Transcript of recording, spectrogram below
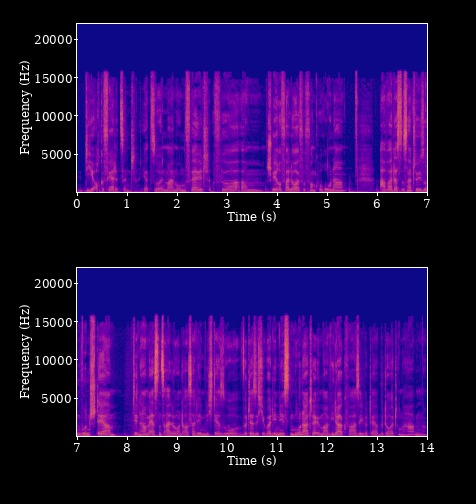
die auch gefährdet sind. Jetzt so in meinem Umfeld für ähm, schwere Verläufe von Corona. Aber das ist natürlich so ein Wunsch, der, den haben erstens alle und außerdem liegt der so, wird er sich über die nächsten Monate immer wieder quasi, wird der Bedeutung haben. Ne?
